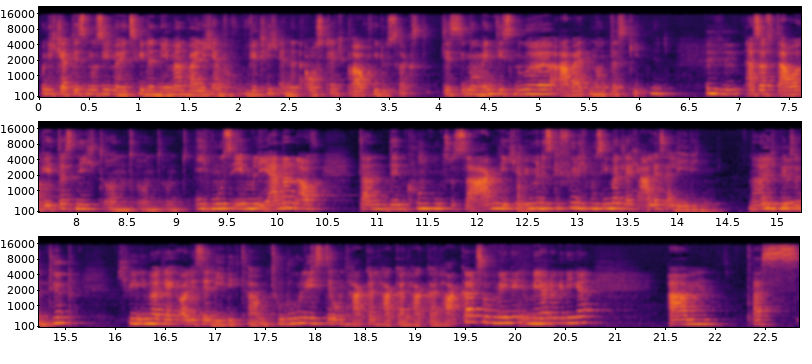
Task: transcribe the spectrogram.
Und ich glaube, das muss ich mir jetzt wieder nehmen, weil ich einfach wirklich einen Ausgleich brauche, wie du sagst. Das im Moment ist nur Arbeiten und das geht nicht. Mhm. Also auf Dauer geht das nicht und, und, und ich muss eben lernen, auch dann den Kunden zu sagen, ich habe immer das Gefühl, ich muss immer gleich alles erledigen. Na, ich mhm. bin so ein Typ, ich will immer gleich alles erledigt haben. To-Do-Liste und Hackerl, Hackerl, Hackerl, Hackerl, so mehr oder weniger. Ähm, das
